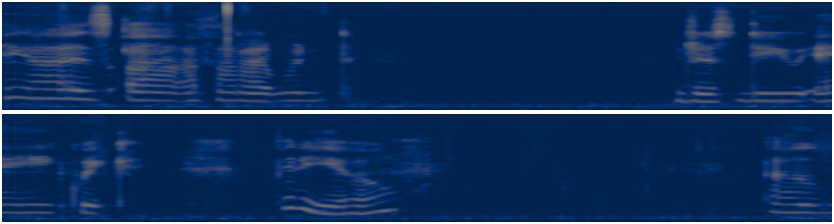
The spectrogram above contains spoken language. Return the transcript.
Hey guys, uh, I thought I would just do a quick video of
